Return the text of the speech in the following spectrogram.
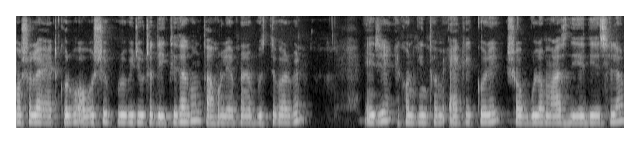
মশলা অ্যাড করব। অবশ্যই পুরো ভিডিওটা দেখতে থাকুন, তাহলে আপনারা বুঝতে পারবেন। এই যে, এখন কিন্তু আমি এক এক করে সবগুলো মাছ দিয়ে দিয়েছিলাম।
